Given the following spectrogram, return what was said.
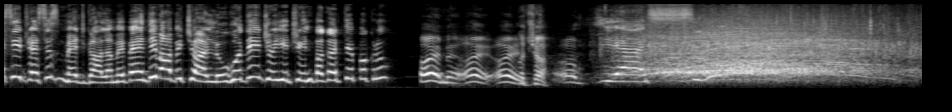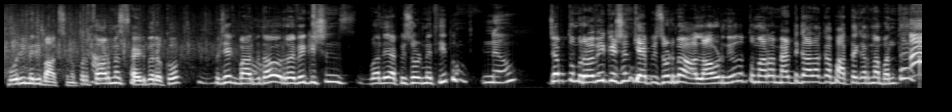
ऐसे ड्रेसेस मेट गाला में पहनते वहाँ पे चार लोग होते हैं जो ये ट्रेन पकड़ते हैं पकड़ो। ओए मैं- ओए ओए। अच्छा। यस पूरी मेरी बात सुनो परफॉर्मेंस हाँ। साइड पे रखो। मुझे एक बात बताओ रवि किशन वाले एपिसोड में थी तुम? No no. जब तुम रवि किशन के एपिसोड में अलाउड नहीं हो तो तुम्हारा मेट गाला का बातें करना बनता है?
